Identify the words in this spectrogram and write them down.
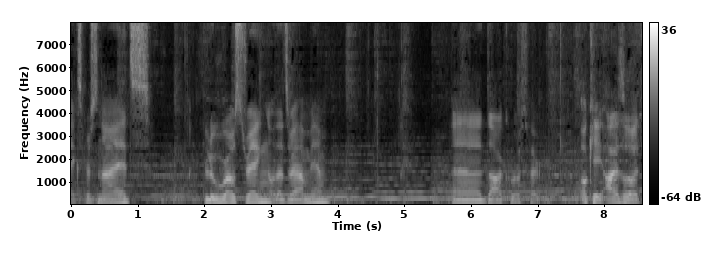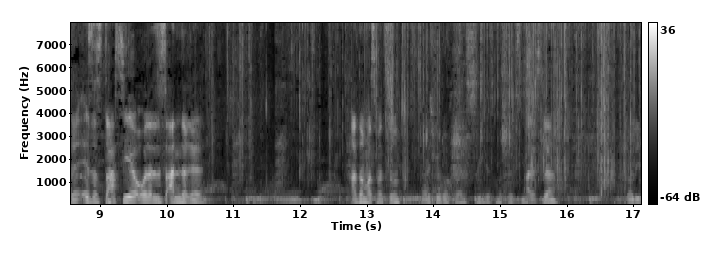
Express Knights, Blue Rose Dragon, oder wir haben wir. Äh, Dark Rose Fairy. Okay, also Leute, ist es das hier oder das andere? Anton, was meinst du? Ja, ich würde auch ganz jetzt mal schätzen, Alles klar. weil ich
